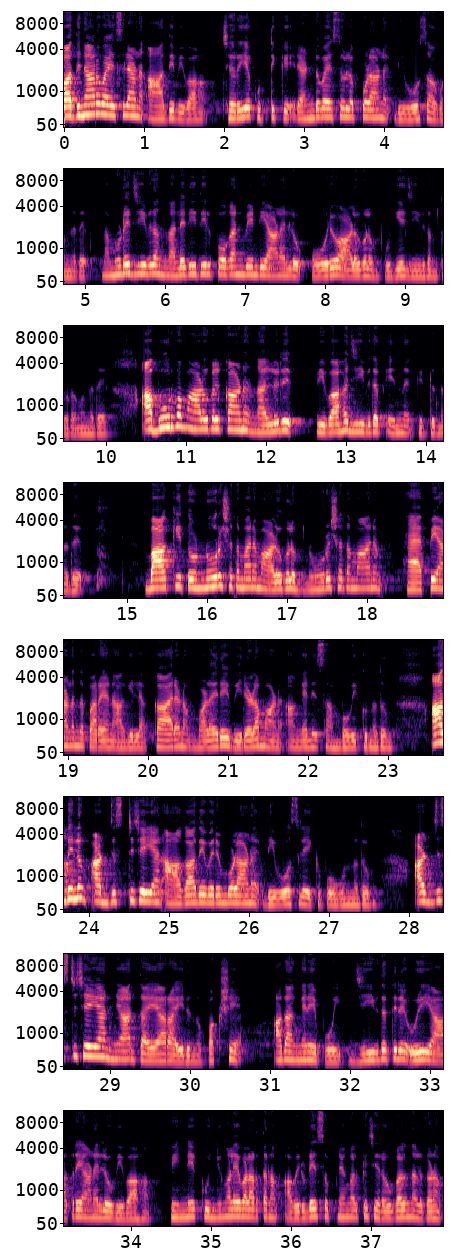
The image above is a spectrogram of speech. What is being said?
പതിനാറ് വയസ്സിലാണ് ആദ്യ വിവാഹം. ചെറിയ കുട്ടിക്ക് രണ്ട് വയസ്സുള്ളപ്പോഴാണ് ഡിവോഴ്സ് ആകുന്നത്. നമ്മുടെ ജീവിതം നല്ല രീതിയിൽ പോകാൻ വേണ്ടിയാണല്ലോ ഓരോ ആളുകളും പുതിയ ജീവിതം തുടങ്ങുന്നത്. അപൂർവം ആളുകൾക്കാണ് നല്ലൊരു വിവാഹ ജീവിതം എന്ന് കിട്ടുന്നത്. ബാക്കി തൊണ്ണൂറ് ശതമാനം ആളുകളും നൂറ് ശതമാനം ഹാപ്പിയാണെന്ന് പറയാനാകില്ല. കാരണം വളരെ വിരളമാണ് അങ്ങനെ സംഭവിക്കുന്നതും. അതിലും അഡ്ജസ്റ്റ് ചെയ്യാൻ ആകാതെ വരുമ്പോഴാണ് ഡിവോഴ്സിലേക്ക് പോകുന്നതും. അഡ്ജസ്റ്റ് ചെയ്യാൻ ഞാൻ തയ്യാറായിരുന്നു. പക്ഷേ അതങ്ങനെ പോയി. ജീവിതത്തിലെ ഒരു യാത്രയാണല്ലോ വിവാഹം. പിന്നെ കുഞ്ഞുങ്ങളെ വളർത്തണം. അവരുടെ സ്വപ്നങ്ങൾക്ക് ചിറവുകൾ നൽകണം.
